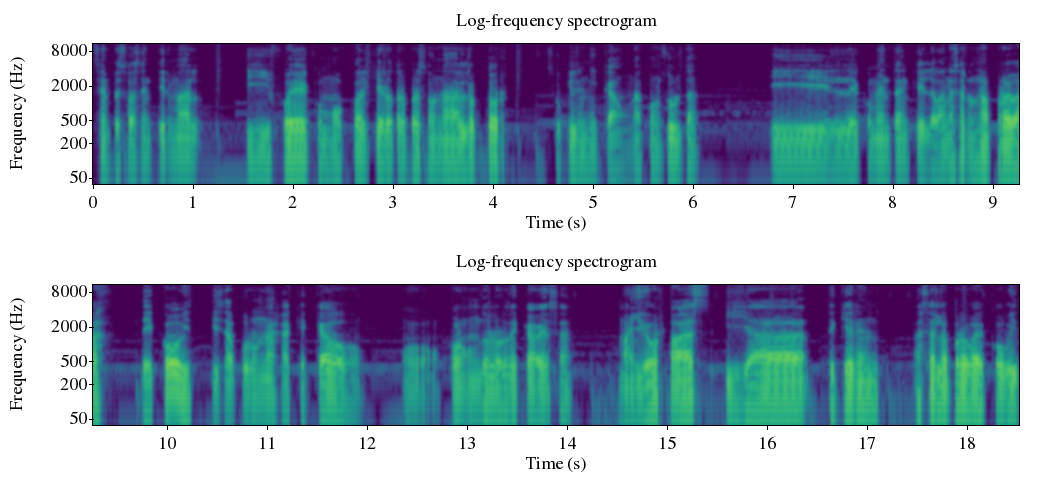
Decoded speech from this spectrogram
se empezó a sentir mal y fue como cualquier otra persona al doctor, su clínica, una consulta, y le comentan que le van a hacer una prueba de COVID, quizá por una jaqueca o, por un dolor de cabeza mayor. Vas y ya te quieren hacer la prueba de COVID,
